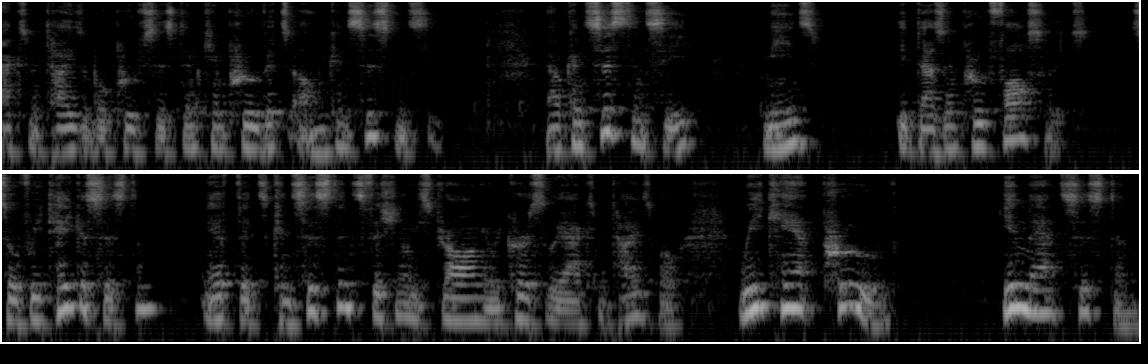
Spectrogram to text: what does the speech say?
axiomatizable proof system can prove its own consistency. Now, consistency means it doesn't prove falsehoods. So if we take a system, if it's consistent, sufficiently strong, and recursively axiomatizable, we can't prove in that system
